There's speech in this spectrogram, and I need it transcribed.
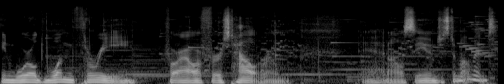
in World 1-3 for our first HAL room. And I'll see you in just a moment.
